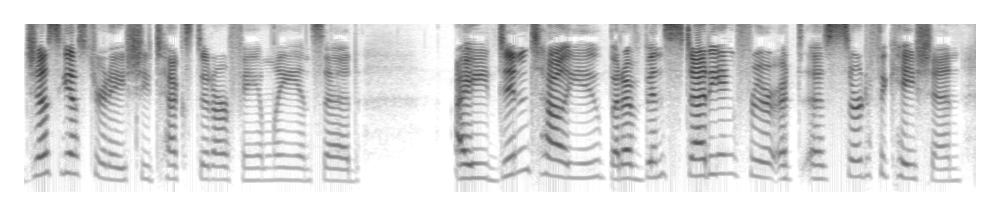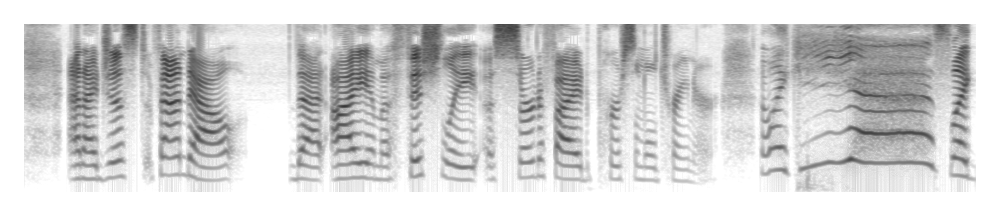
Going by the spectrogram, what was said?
Just yesterday, she texted our family and said, I didn't tell you, but I've been studying for a, a, certification, and I just found out that I am officially a certified personal trainer. I'm like, yes! Like,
